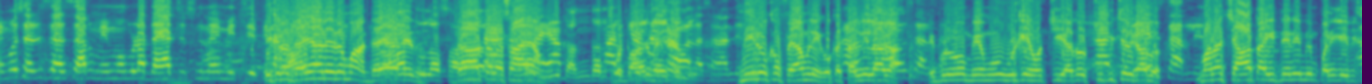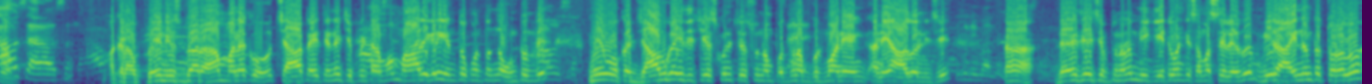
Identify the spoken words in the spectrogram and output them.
ఏమో సరే సార్ సార్ మేము కూడా దయా చూసుకున్నాయి మీరు చెప్పి ఇక్కడ దయా లేదమ్మా దయా లేదు. దాతల సాయం. మీకు అందరికీ బాగా అవుతుంది. మీరు ఒక ఫ్యామిలీ ఒక తల్లి లాగా. ఇప్పుడు మేము ఊరికే వచ్చి ఏదో చూపించేది కాదు. మన చేత అయితేనే మేము పని చేపిస్తాం. అక్కడ ప్లే న్యూస్ ద్వారా మనకు చేత అయితేనే చెప్పింటాము. మా దగ్గర ఎంతో కొంతంగా ఉంటుంది. మేము ఒక జాబ్గా ఇది చేసుకుని చేస్తున్నాం పొద్దున గుడ్ మార్నింగ్ అనే ఆదోళన నుంచి. ఆ, దయచేసి చెప్తున్నాను మీకు ఎటువంటి సమస్య లేదు. మీరు అయినంత త్వరలో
